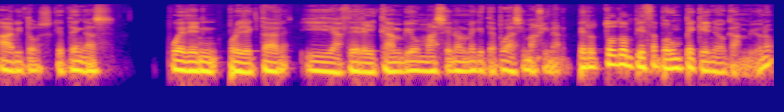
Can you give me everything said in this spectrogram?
hábitos que tengas pueden proyectar y hacer el cambio más enorme que te puedas imaginar. Pero todo empieza por un pequeño cambio, ¿no?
